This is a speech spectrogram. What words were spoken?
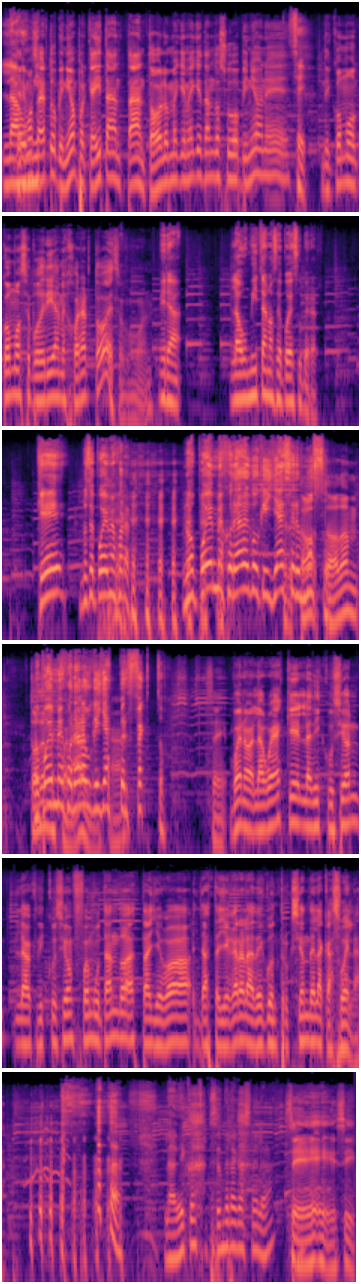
la Queremos saber tu opinión, porque ahí están, están todos los Mequemeques dando sus opiniones Sí, de cómo, cómo se podría mejorar todo eso. mira, la humita no se puede superar. ¿Qué? No se puede mejorar. No puedes mejorar algo que ya es todo- hermoso. todo- no puedes mejorar algo que ya es. Ah. perfecto. Sí. Bueno, la weá es que la discusión, la discusión fue mutando hasta llegó a- hasta llegar a la deconstrucción de la cazuela. La deconstrucción de la cazuela. Sí, sí.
